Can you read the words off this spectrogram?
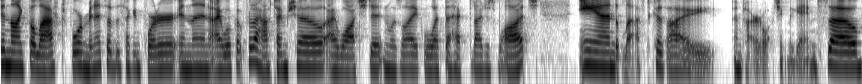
in like the last four minutes of the second quarter, and then I woke up for the halftime show. I watched it and was like, what the heck did I just watch? And left because I am tired of watching the game. So,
